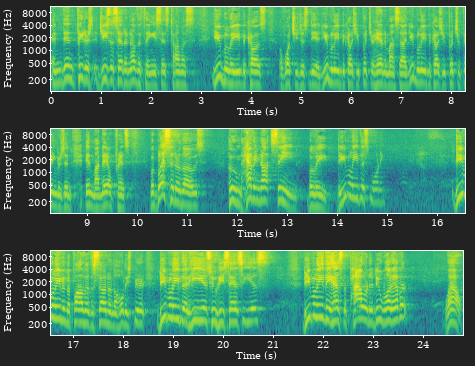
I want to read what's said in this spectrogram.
And then Peter, Jesus said another thing. He says, Thomas, you believe because of what you just did. You believe because you put your hand in my side. You believe because you put your fingers in, in my nail prints. But blessed are those whom, having not seen, believe. Do you believe this morning? Do you believe in the Father, the Son, and the Holy Spirit? Do you believe that He is who He says He is? Do you believe He has the power to do whatever? Wow.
